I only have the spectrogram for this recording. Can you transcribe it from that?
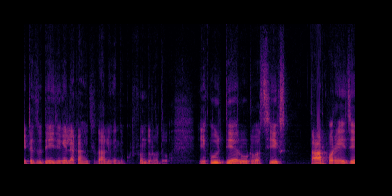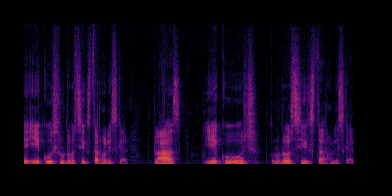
এটা যদি এই জায়গায় লেখা হতো তাহলে কিন্তু খুব সুন্দর হতো। একুশ দিয়ে রুট ওভার সিক্স তারপরে এই যে একুশ রুট ওভার সিক্স তার হোল স্কয়ার প্লাস একুশ রুট ওভার সিক্স তার হোল স্কয়ার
